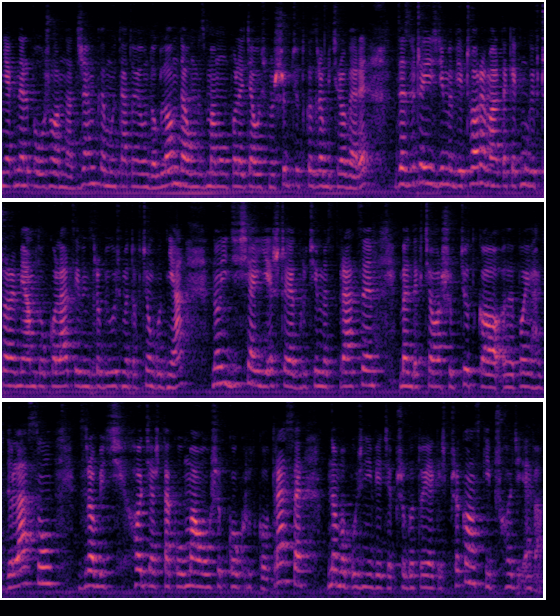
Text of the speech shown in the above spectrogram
jak Nel położyłam na drzemkę, mój tato ją doglądał, my z mamą poleciałyśmy szybciutko zrobić rowery. Zazwyczaj jeździmy wieczorem, ale tak jak mówię, wczoraj miałam tą kolację, więc zrobiłyśmy to w ciągu dnia. No i dzisiaj jeszcze, jak wrócimy z pracy, będę chciała szybciutko e, pojechać do lasu, zrobić chociaż taką małą, szybką, krótką trasę, no bo później, wiecie, przygotuję jakieś przekąski i przychodzi Ewa.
